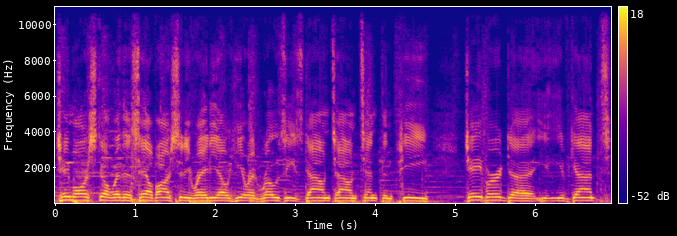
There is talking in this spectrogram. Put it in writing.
Jay Moore still with us, Hail Varsity Radio here at Rosie's downtown 10th and P. Jaybird, uh, you've got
